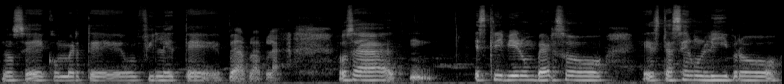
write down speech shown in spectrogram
no sé, comerte un filete, bla, bla, bla. O sea, escribir un verso, este, hacer un libro,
